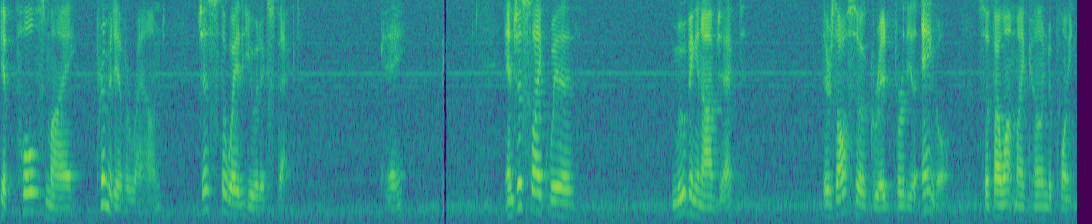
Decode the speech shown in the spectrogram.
it pulls my primitive around just the way that you would expect. Okay? And just like with moving an object, there's also a grid for the angle. So if I want my cone to point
